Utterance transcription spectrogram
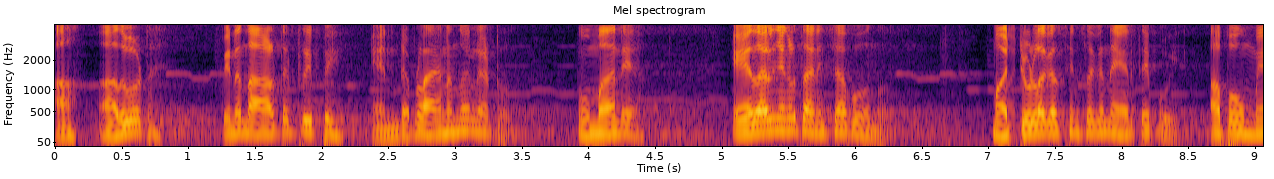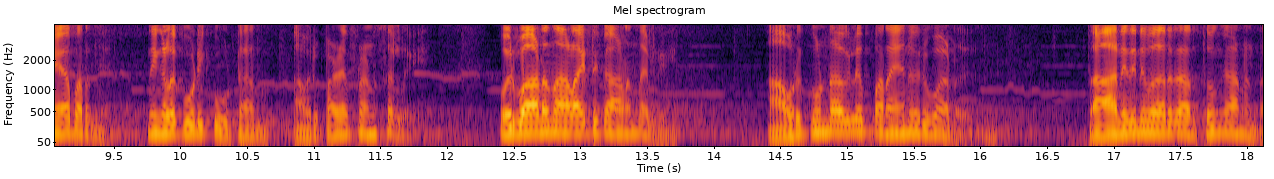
ആ അത് പിന്നെ നാളത്തെ ട്രിപ്പേ എന്റെ പ്ലാനൊന്നും അല്ല കേട്ടോ. ഉമ്മാന്റെയാ. ഏതായാലും ഞങ്ങൾ തനിച്ചാ പോകുന്നത്. മറ്റുള്ള കസിൻസൊക്കെ നേരത്തെ പോയി. അപ്പോൾ ഉമ്മയാ പറഞ്ഞ് നിങ്ങളെ കൂടി കൂട്ടാന്ന്. അവർ പഴയ ഫ്രണ്ട്സ് അല്ലേ? ഒരുപാട് നാളായിട്ട് കാണുന്നല്ലേ? അവർക്കും ഉണ്ടാവില്ല പറയാൻ ഒരുപാട്. താനിതിന് വേറൊരു അർത്ഥവും കാണണ്ട.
